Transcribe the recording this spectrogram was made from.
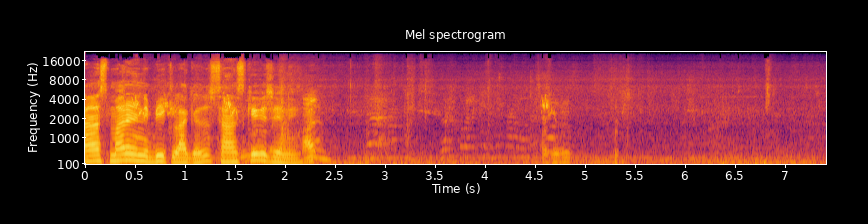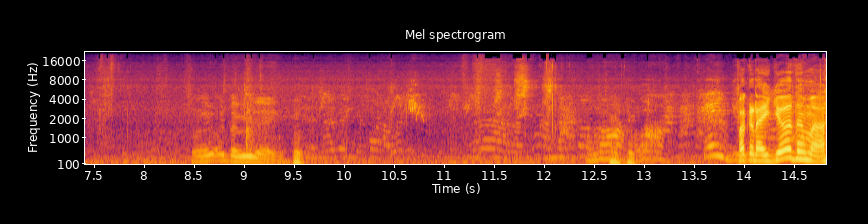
સાંસ મારે એની બીક લાગે છે. સાંસ કેવી છે એની? પકડાઈ ગયો તમા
